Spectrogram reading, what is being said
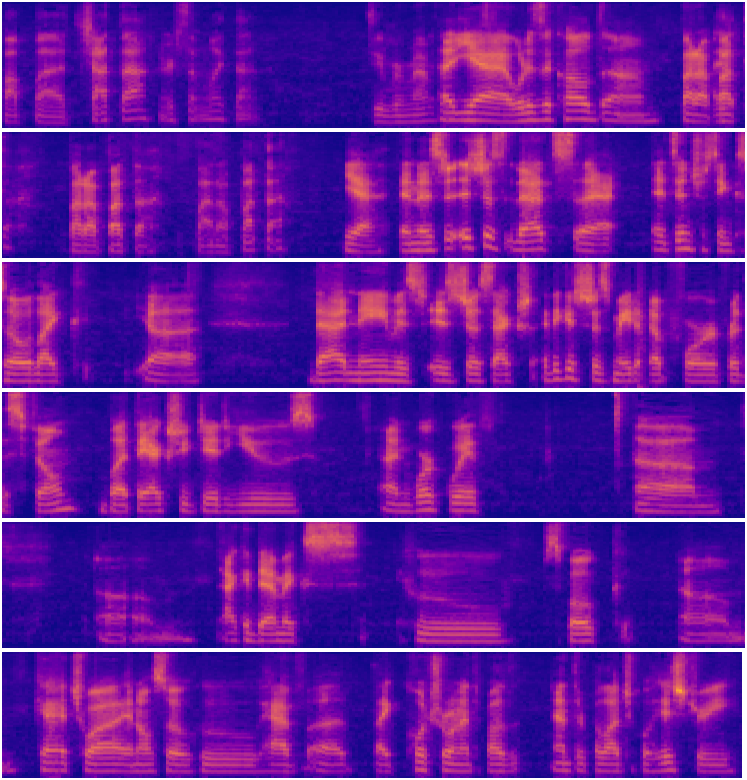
Papa Chata or something like that. Do you remember? Uh, yeah. What is it called? Um, parapata. Parapata. Parapata. Yeah. And it's it's just that's uh, it's interesting. So like uh, that name is is just actually I think it's just made up for for this film, but they actually did use and work with um, um, academics who spoke um, Quechua and also who have uh, like cultural and anthropo- anthropological history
